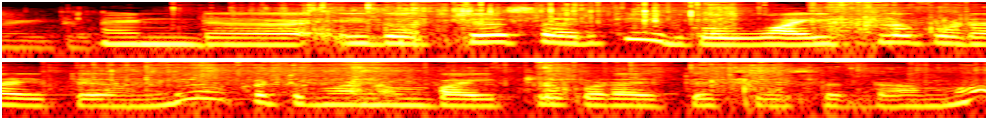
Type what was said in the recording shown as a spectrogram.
White. అండ్ ఇది వచ్చేసరికి ఇదిగో వైట్లో కూడా అయితే ఉంది. ఒకటి మనం వైట్లో కూడా అయితే చూసేద్దాము.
